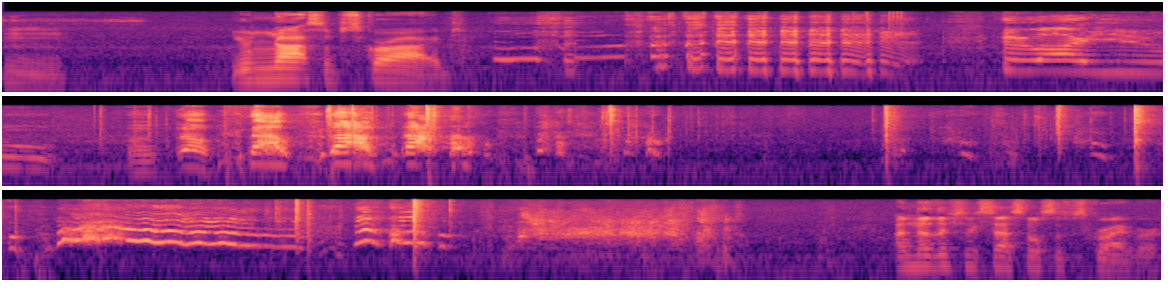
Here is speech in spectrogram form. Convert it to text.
Hmm. You're not subscribed. Who are you? Uh, no, no, no, no. Another successful subscriber.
